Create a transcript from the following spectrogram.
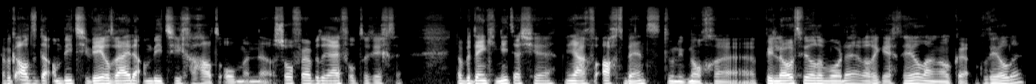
heb ik altijd de ambitie, wereldwijde ambitie gehad om een softwarebedrijf op te richten. Dat bedenk je niet als je een jaar of acht bent. Toen ik nog piloot wilde worden, wat ik echt heel lang ook, ook wilde.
